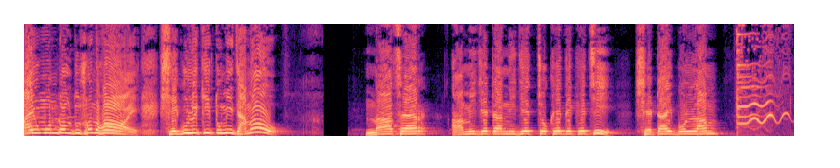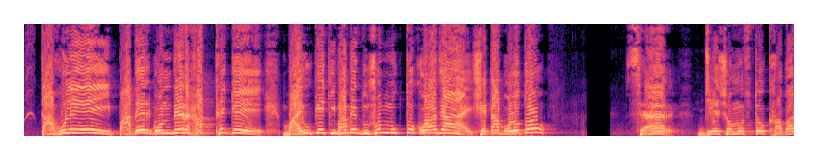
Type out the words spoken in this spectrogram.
বায়ুমণ্ডল দূষণ হয়। সেগুলি কি তুমি জানো? না, স্যার। আমি যেটা নিজের চোখে দেখেছি, সেটাই বললাম। তাহলে এই পাদের গন্ধের হাত থেকে বায়ুকে কীভাবে দূষণমুক্ত করা যায় সেটা বলো তো। স্যার, যে সমস্ত খাবার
